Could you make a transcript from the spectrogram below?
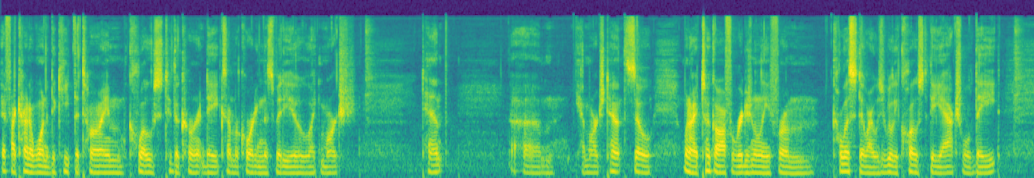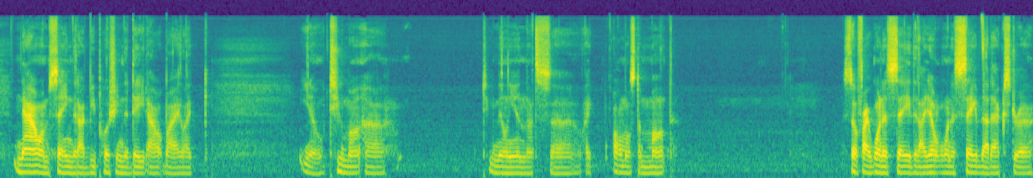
if I kind of wanted to keep the time close to the current date, because I'm recording this video like March 10th, um, yeah, March 10th. So when I took off originally from Callisto, I was really close to the actual date. Now I'm saying that I'd be pushing the date out by like, you know, two uh, 2 million, that's uh, like almost a month. So if I want to say that I don't want to save that extra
